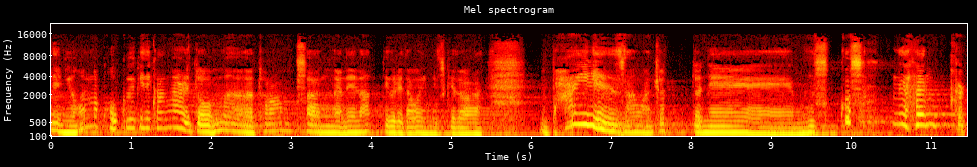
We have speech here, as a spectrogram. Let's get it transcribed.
で日本の国益で考えると、まあ、トランプさんがね、なってくれた方がいいんですけど、バイデンさんはちょっとね、息子さんがなんか、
